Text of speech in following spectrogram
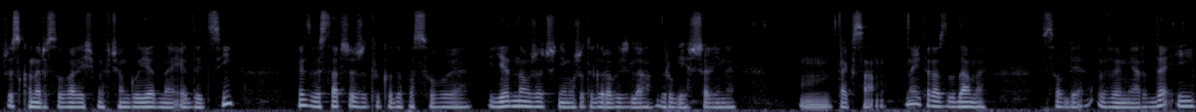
wszystko narysowaliśmy w ciągu jednej edycji, Więc wystarczy, że tylko dopasowuję jedną rzecz, nie muszę tego robić dla drugiej szczeliny mm, tak samo. No i teraz dodamy sobie wymiar DI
